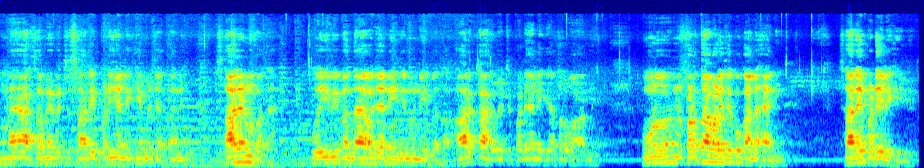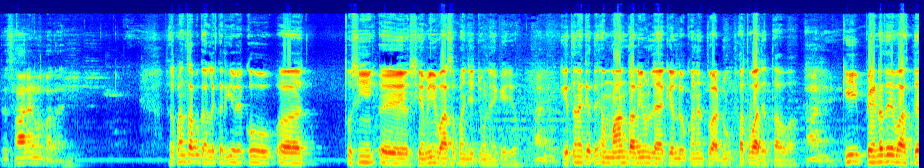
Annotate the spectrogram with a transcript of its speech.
ਹੁਣ ਇਸ ਸਮੇਂ ਵਿੱਚ ਸਾਰੇ ਪੜ੍ਹੀਆਂ ਲਿਖੀਆਂ ਪੰਚਾਇਤਾਂ ਨੇ ਸਾਰਿਆਂ ਨੂੰ ਪਤਾ ਹੈ। ਕੋਈ ਵੀ ਬੰਦਾ ਇਹੋ ਜਿਹਾ ਨਹੀਂ ਜਿਹਨੂੰ ਨਹੀਂ ਪਤਾ। ਹਰ ਘਰ ਵਿੱਚ ਪੜ੍ਹਿਆ ਲਿਖਿਆ ਪਰਿਵਾਰ ਨੇ। ਹੁਣ ਅਨਪੜ੍ਹਤਾ ਵਾਲੀ ਤੇ ਕੋਈ ਗੱਲ ਹੈ ਨਹੀਂ। ਸਾਰੇ ਪੜ੍ਹੇ ਲਿਖੇ ਨੇ ਤੇ ਸਾਰਿਆਂ ਨੂੰ ਪਤਾ ਜੀ। ਸਰਪੰਚ ਸਾਹਿਬ ਗੱਲ ਕਰੀਏ ਵੇਖੋ ਤੁਸੀਂ ਅ, ਛੇਵੀਂ ਵਾਰ ਸਰਪੰਚ ਚੁਣੇ ਗਏ ਹੋ। ਹਾਂਜੀ। ਕਿਤੇ ਨਾ ਕਿਤੇ ਇਮਾਨਦਾਰੀ ਨੂੰ ਲੈ ਕੇ ਲੋਕਾਂ ਨੇ ਤੁਹਾਨੂੰ ਫਤਵਾ ਦਿੱਤਾ ਵਾ। ਹਾਂਜੀ। ਕੀ ਪਿੰਡ ਦੇ ਵਾਸਤੇ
